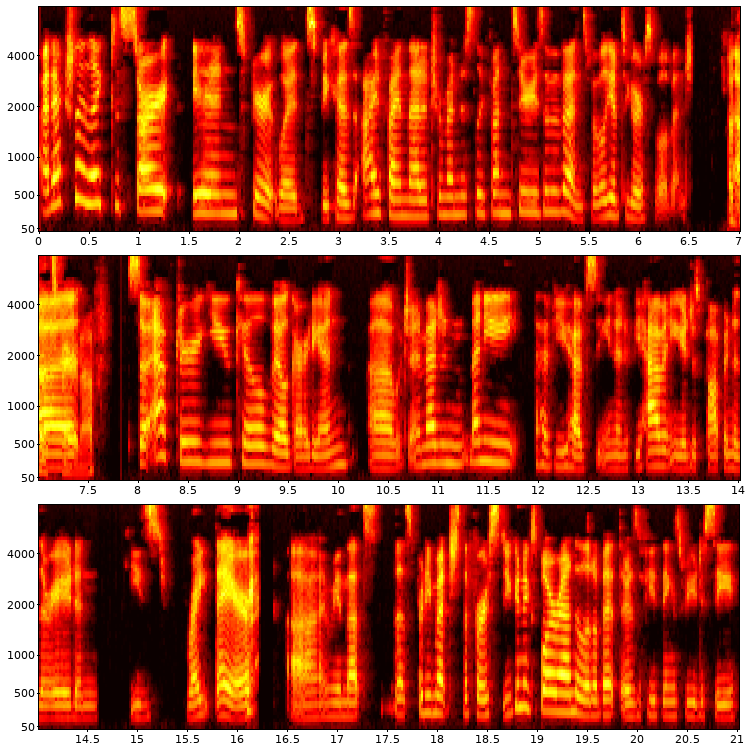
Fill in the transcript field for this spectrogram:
I'd actually like to start in Spirit Woods because I find that a tremendously fun series of events. But we'll get to Gorseval eventually. Uh, That's fair Uh, enough. So after you kill Vale Guardian, uh, which I imagine many of you have seen, and if you haven't, you can just pop into the raid and he's right there. Uh, I mean, that's that's pretty much the first. You can explore around a little bit. There's a few things for you to see.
